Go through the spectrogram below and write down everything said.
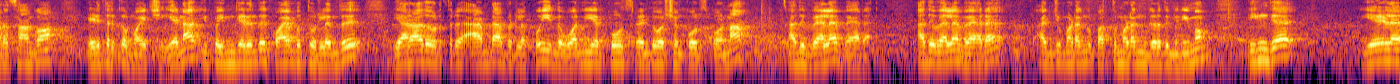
அரசாங்கம் எடுத்திருக்க முயற்சி. ஏன்னா இப்போ இங்கேருந்து கோயம்புத்தூர்லேருந்து யாராவது ஒருத்தர் அகமதாபாத்தில் போய் இந்த ஒன் இயர் கோர்ஸ் ரெண்டு வருஷம் கோர்ஸ் போனால் அது விலை வேறு. அது விலை வேறு. அஞ்சு மடங்கு பத்து மடங்குங்கிறது மினிமம் இங்கே ஏழை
